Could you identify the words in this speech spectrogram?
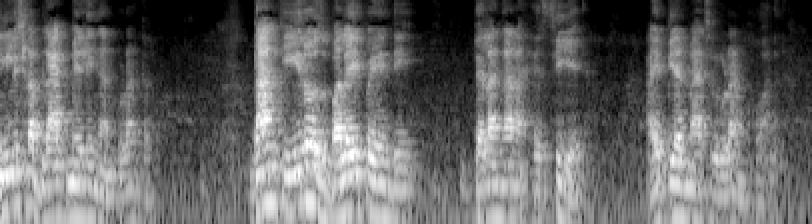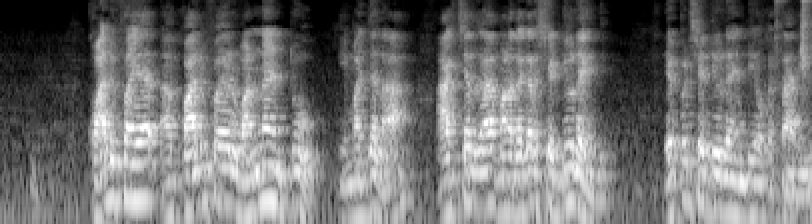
ఇంగ్లీష్లో బ్లాక్మెయిలింగ్ అని కూడా అంటారు. దానికి ఈరోజు బలైపోయింది తెలంగాణ హెచ్సిఏ ఐపీఎల్ మ్యాచ్లు కూడా అనుకోవాలి. Qualifier qualifier one and two ఈ మధ్యలో యాక్చువల్గా మన దగ్గర షెడ్యూల్ అయింది. ఎప్పుడు షెడ్యూల్ అయింది ఒకసారి?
